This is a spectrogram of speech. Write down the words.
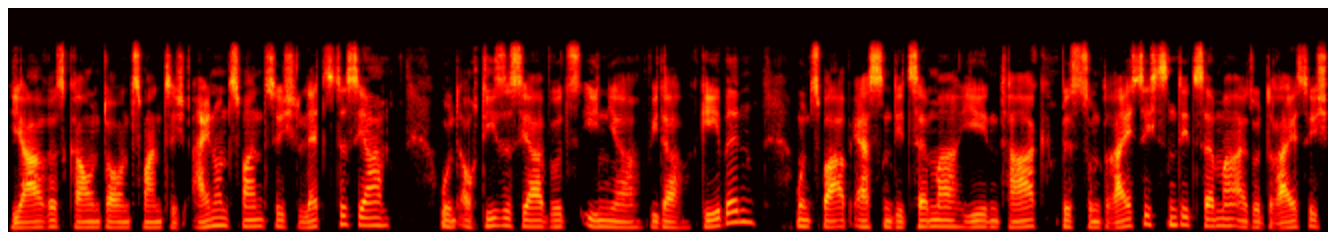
Jahrescountdown 2021 letztes Jahr. Und auch dieses Jahr wird es ihn ja wieder geben. Und zwar ab 1. Dezember jeden Tag bis zum 30. Dezember, also 30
